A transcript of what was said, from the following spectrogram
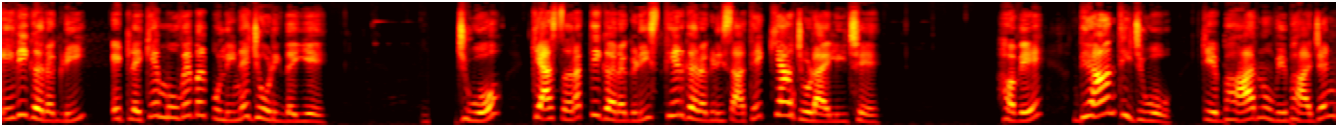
એવી ગરગડી, એટલે કે મૂવેબલ પુલીને જોડી દઈએ. જુઓ કે આ સરકતી ગરગડી સ્થિર ગરગડી સાથે ક્યાં જોડાયેલી છે. હવે ધ્યાનથી જુઓ કે ભારનું વિભાજન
